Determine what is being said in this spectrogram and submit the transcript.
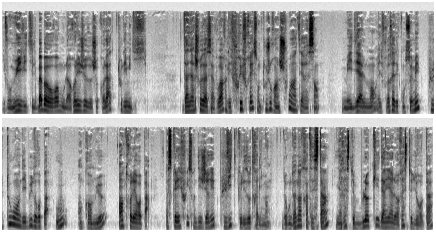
il vaut mieux éviter le baba au rhum ou la religieuse au chocolat tous les midis. Dernière chose à savoir, les fruits frais sont toujours un choix intéressant, mais idéalement, il faudrait les consommer plutôt en début de repas, ou, encore mieux, entre les repas, parce que les fruits sont digérés plus vite que les autres aliments. Donc dans notre intestin, ils restent bloqués derrière le reste du repas.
